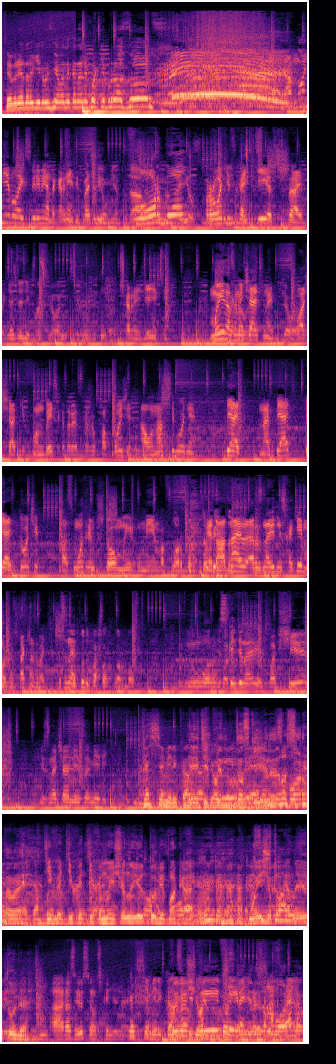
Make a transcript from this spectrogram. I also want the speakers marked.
Speaker 1: Всем привет, дорогие друзья, вы на канале Hockey Brothers.
Speaker 2: Давно не было эксперимента, Корней, ты просил.
Speaker 3: Да,
Speaker 2: Флорбол против хоккея с шайбой.
Speaker 3: Я денег просил, а не эксперимент.
Speaker 2: Корней, денег нет. Мы на замечательной площадке фонбейса, которую я скажу попозже, а у нас сегодня 5 на 5, 5 точек. Посмотрим, что мы умеем во флорбол. Это- одна разновидность хоккея, можно так назвать. Пацаны, откуда пошел флорбол?
Speaker 4: Ну, из Скандинавии. Вообще, изначально из Америки.
Speaker 5: Эти пиндосские виды спорта.
Speaker 6: Тихо, тихо, тихо, мы еще на Ютубе пока. Мы еще пока на Ютубе.
Speaker 4: А развился он в Скандинавии.
Speaker 2: Вы,
Speaker 3: американцы,
Speaker 2: вы- все играете профессионально,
